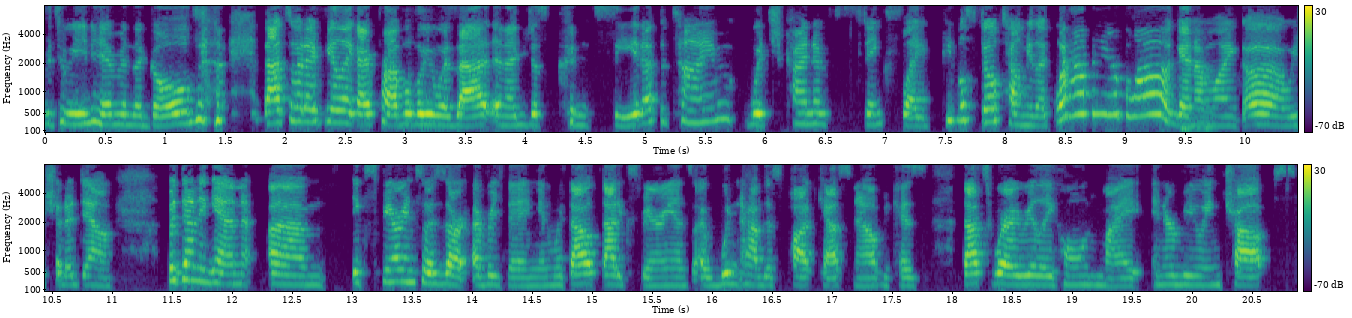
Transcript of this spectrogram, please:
between him and the gold. That's what I feel like I probably was at and I just couldn't see it at the time, which kind of stinks. Like people still tell me like, "What happened to your blog?" And I'm like, "Oh, we shut it down." But then again, um, experiences are everything, and without that experience, I wouldn't have this podcast now because that's where I really honed my interviewing chops.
